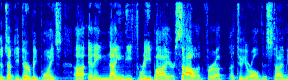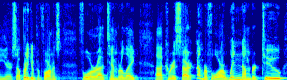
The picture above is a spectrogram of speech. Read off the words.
Kentucky Derby points uh, and a 93 Beyer, solid for a, a two year old this time of year. So, pretty good performance for uh, Timberlake. Uh, career start number four, win number two,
